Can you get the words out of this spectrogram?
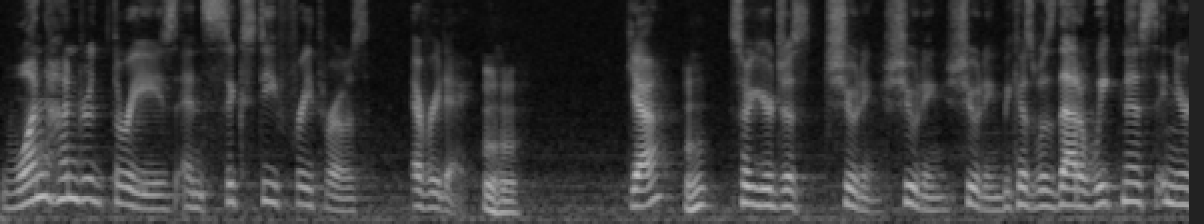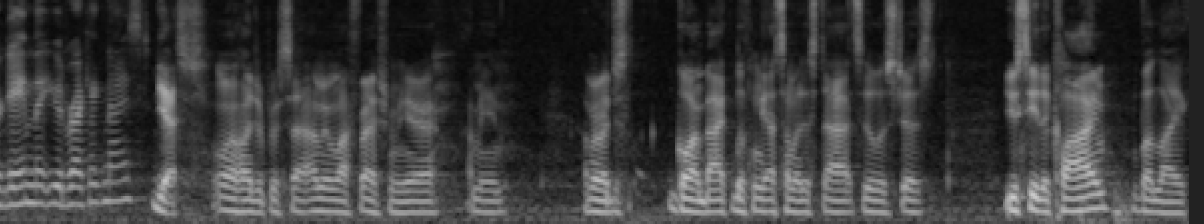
100 threes and 60 free throws every day. Mm-hmm. Yeah? So you're just shooting, shooting, shooting. Because was that a weakness in your game that you had recognized? Yes, 100. percent I mean, my freshman year. I mean, I remember just going back looking at some of the stats. It was just you see the climb, but like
